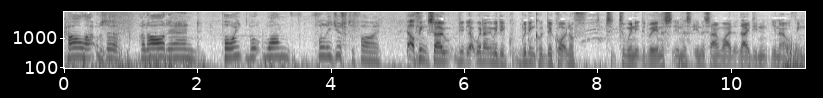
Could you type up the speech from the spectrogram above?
Carl, that was a an hard-earned point, but one fully justified. Yeah, I think so. We don't we did we didn't do quite enough to, to win it, did we? In the, in the in the same way that they didn't. You know, I think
